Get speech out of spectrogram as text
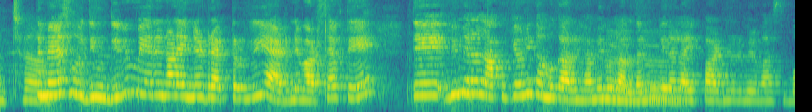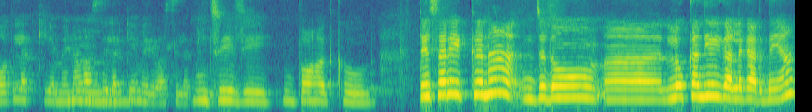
ਅੱਛਾ। ਤੇ ਮੈਂ ਸੋਚਦੀ ਹੁੰਦੀ ਵੀ ਮੇਰੇ ਨਾਲ ਇੰਨੇ ਡਾਇਰੈਕਟਰ ਵੀ ਐਡ ਨੇ WhatsApp ਤੇ। ਤੇ ਵੀ ਮੇਰਾ ਲੱਕ ਕਿਉਂ ਨਹੀਂ ਕੰਮ ਕਰ ਰਿਹਾ? ਮੈਨੂੰ ਲੱਗਦਾ ਵੀ ਮੇਰਾ ਲਾਈਫ ਪਾਰਟਨਰ ਮੇਰੇ ਵਾਸਤੇ ਬਹੁਤ ਲੱਕੀ ਹੈ ਮੇਰੇ ਨਾਲ ਵਾਸਤੇ ਲੱਕੀ ਹੈ ਮੇਰੇ ਵਾਸਤੇ ਲੱਕੀ ਜੀ ਜੀ ਬਹੁਤ ਖੂਬ। ਤੇ ਸਰ ਇੱਕ ਨਾ ਜਦੋਂ ਅਹ, ਲੋਕਾਂ ਦੀ ਗੱਲ ਕਰਦੇ ਆ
